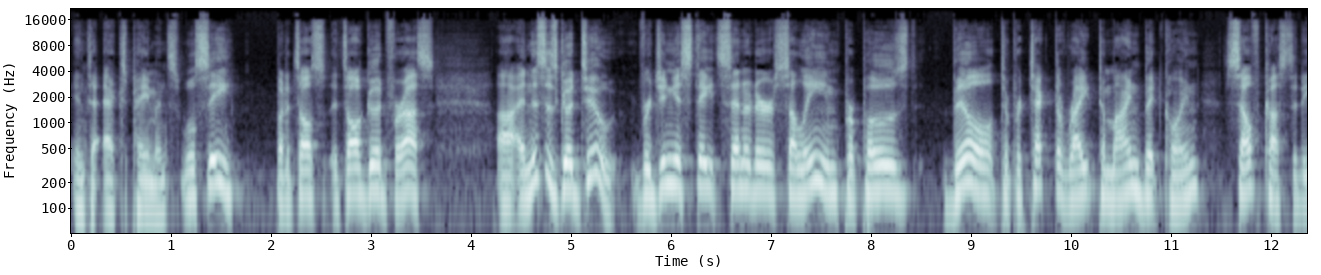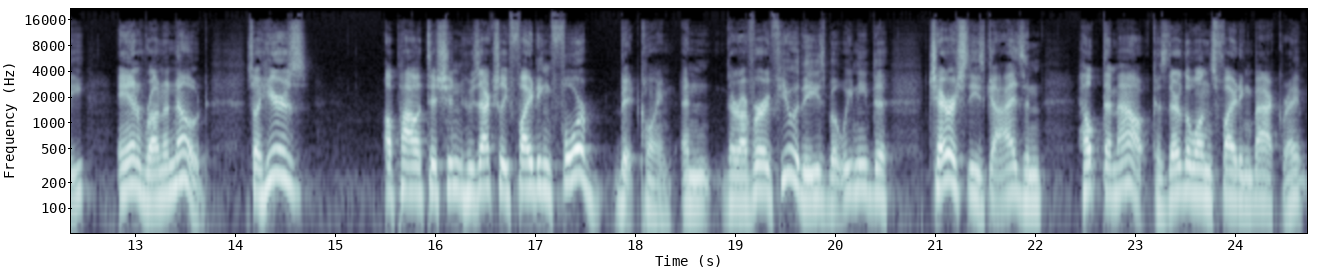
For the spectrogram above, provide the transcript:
into X payments. We'll see, but it's all it's all good for us. Uh, and this is good too. Virginia State Senator Salim proposed bill to protect the right to mine Bitcoin, self custody, and run a node. So here's a politician who's actually fighting for Bitcoin. And there are very few of these, but we need to cherish these guys and help them out because they're the ones fighting back, right?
